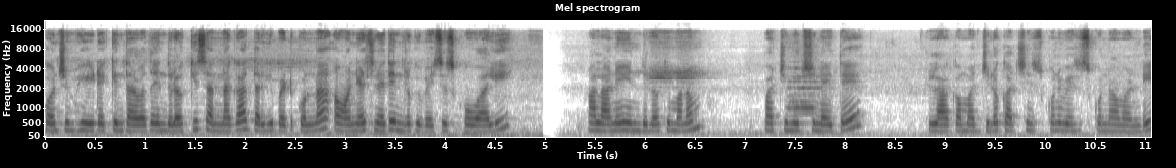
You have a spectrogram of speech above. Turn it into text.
కొంచెం హీట్ ఎక్కిన తర్వాత ఇందులోకి సన్నగా తరిగి పెట్టుకున్న ఆనియన్స్ని అయితే ఇందులోకి వేసేసుకోవాలి. అలానే ఇందులోకి మనం పచ్చిమిర్చిని అయితే ఇలాగ మధ్యలో కట్ చేసుకొని వేసేసుకున్నామండి.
